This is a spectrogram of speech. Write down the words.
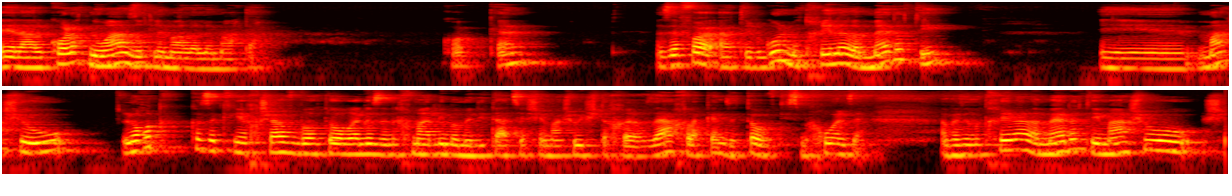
אלא על כל התנועה הזאת למעלה למטה. כן? אז איפה התרגול מתחיל ללמד אותי אה, משהו, לא רק כזה כי עכשיו באותו רגע זה נחמד לי במדיטציה שמשהו ישתחרר, זה אחלה, כן, זה טוב, תסמכו על זה. אבל זה מתחיל ללמד אותי משהו ש,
